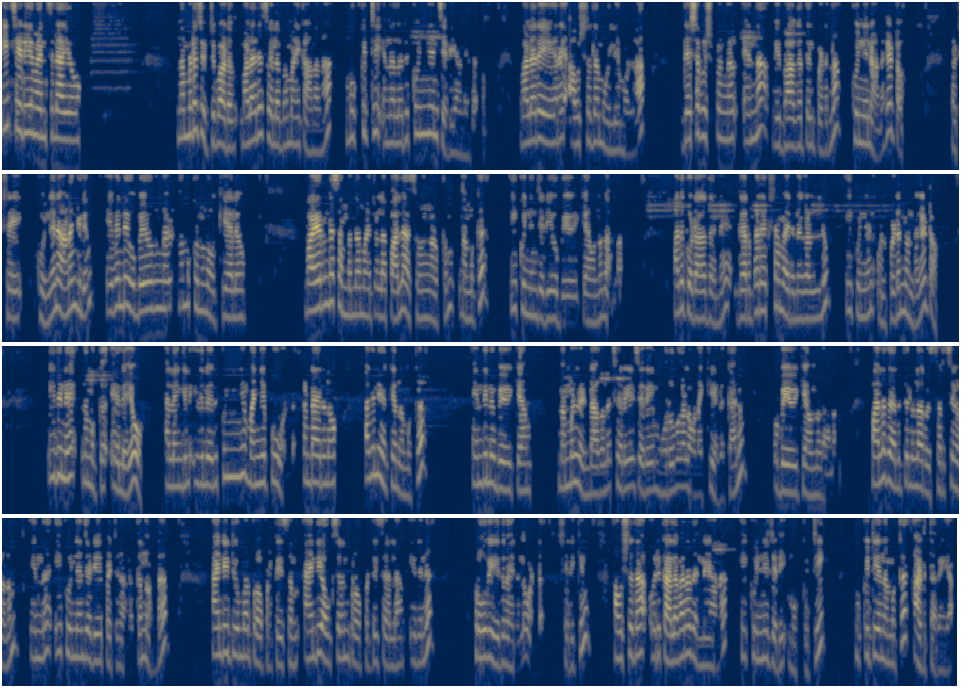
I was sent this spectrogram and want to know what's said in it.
ഈ ചെടിയെ മനസ്സിലായോ? നമ്മുടെ ചുറ്റുപാടും വളരെ സുലഭമായി കാണുന്ന മുക്കുറ്റി എന്നുള്ളൊരു കുഞ്ഞൻ ചെടിയാണിത്. വളരെയേറെ ഔഷധ മൂല്യമുള്ള ദശപുഷ്പങ്ങൾ എന്ന വിഭാഗത്തിൽപ്പെടുന്ന കുഞ്ഞിനാണ് കേട്ടോ. പക്ഷേ കുഞ്ഞനാണെങ്കിലും ഇവന്റെ ഉപയോഗങ്ങൾ നമുക്കൊന്ന് നോക്കിയാലോ? വയറിന്റെ സംബന്ധമായിട്ടുള്ള പല അസുഖങ്ങൾക്കും നമുക്ക് ഈ കുഞ്ഞൻ ചെടിയെ ഉപയോഗിക്കാവുന്നതാണ്. അതുകൂടാതെ തന്നെ ഗർഭരക്ഷാ മരുന്നുകളിലും ഈ കുഞ്ഞൻ ഉൾപ്പെടുന്നുണ്ട് കേട്ടോ. ഇതിനെ നമുക്ക് ഇലയോ അല്ലെങ്കിൽ ഇതിലൊരു കുഞ്ഞ് മഞ്ഞപ്പൂവുണ്ട് കണ്ടായിരുന്നോ? അതിനെയൊക്കെ നമുക്ക് എന്തിനുപയോഗിക്കാം നമ്മളിലുണ്ടാകുന്ന ചെറിയ ചെറിയ മുറിവുകൾ ഉണക്കിയെടുക്കാനും ഉപയോഗിക്കാവുന്നതാണ്. പലതരത്തിലുള്ള റിസർച്ചുകളും ഇന്ന് ഈ കുഞ്ഞൻ ചെടിയെ പറ്റി നടക്കുന്നുണ്ട്. ആന്റി ട്യൂമർ പ്രോപ്പർട്ടീസും ആന്റി ഓക്സിഡന്റ് പ്രോപ്പർട്ടീസും എല്ലാം ഇതിന് പ്രൂവ് ചെയ്ത് വരുന്നുമുണ്ട്. ശരിക്കും ഔഷധ ഒരു കലവറ തന്നെയാണ് ഈ കുഞ്ഞു ചെടി മുക്കുറ്റി. മുക്കുറ്റിയെ നമുക്ക് അടുത്തറിയാം.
